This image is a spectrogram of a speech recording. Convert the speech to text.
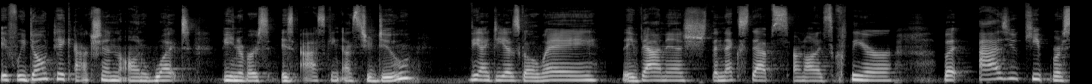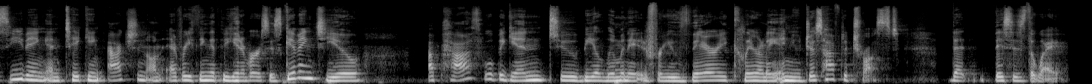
If we don't take action on what the universe is asking us to do, the ideas go away, they vanish, the next steps are not as clear. But as you keep receiving and taking action on everything that the universe is giving to you, a path will begin to be illuminated for you very clearly. And you just have to trust that this is the way.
